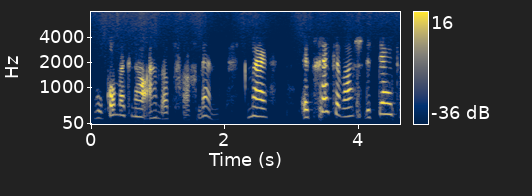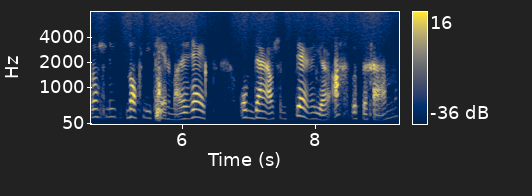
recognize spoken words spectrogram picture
Hoe kom ik nou aan dat fragment? Maar het gekke was, de tijd was niet, nog niet helemaal rijp om daar als een terrier achter te gaan.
